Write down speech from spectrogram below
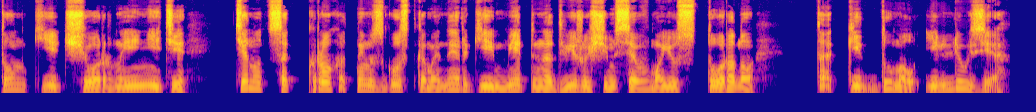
тонкие черные нити, тянутся крохотным сгустком энергии, медленно движущимся в мою сторону. Так и думал, иллюзия,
